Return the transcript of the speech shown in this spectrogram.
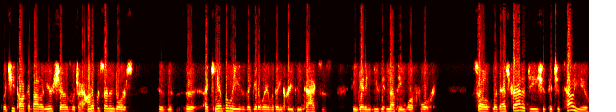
what you talk about on your shows, which I 100% endorse. Is uh, I can't believe that they get away with increasing taxes and getting you get nothing more for it. So with that strategy, should, it should tell you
